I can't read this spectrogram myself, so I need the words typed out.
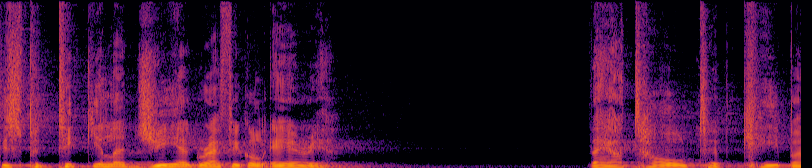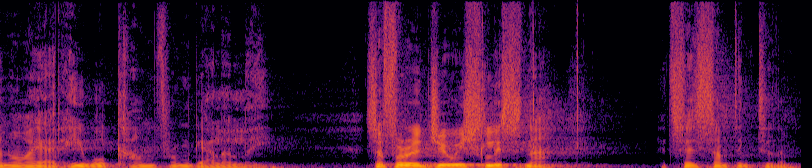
this particular geographical area. They are told to keep an eye out. He will come from Galilee. So, for a Jewish listener, it says something to them.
